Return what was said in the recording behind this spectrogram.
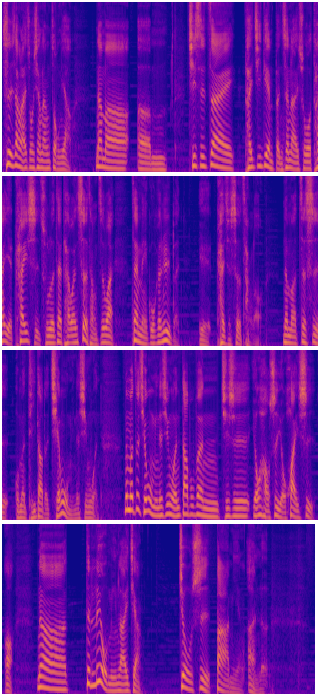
事实上来说相当重要。那么，嗯，其实，在台积电本身来说，它也开始除了在台湾设厂之外，在美国跟日本也开始设厂了。那么，这是我们提到的前五名的新闻。那么，这前五名的新闻，大部分其实有好事有坏事哦。那第六名来讲，就是罢免案了。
